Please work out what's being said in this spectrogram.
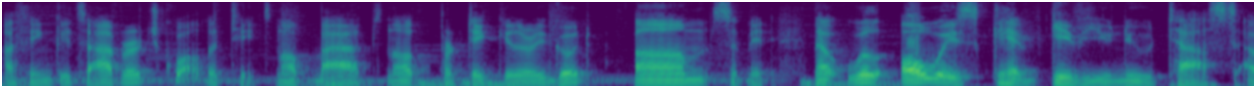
I think it's average quality. It's not bad. It's not particularly good. Um, submit. Now we'll always give give you new tasks. I,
